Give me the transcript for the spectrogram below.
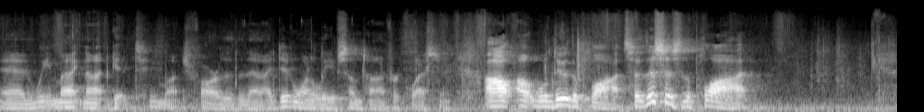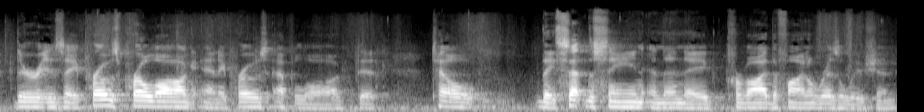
and we might not get too much farther than that. I did want to leave some time for questions. I'll, I'll, we'll do the plot. So this is the plot. There is a prose prologue and a prose epilogue that tell they set the scene and then they provide the final resolution.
